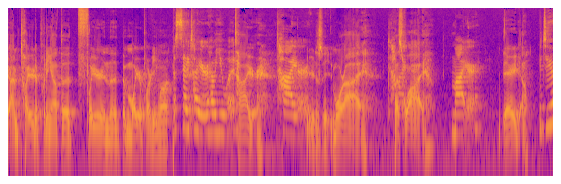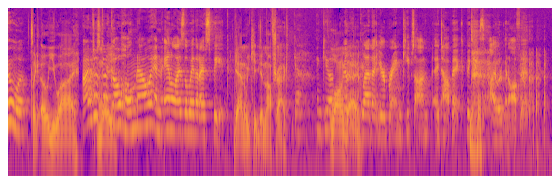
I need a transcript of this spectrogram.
I'm tired of putting out the fire in the Moyer parking lot. Say tire how you would. Tire. Tire. There's more I. That's why. Meijer. There you go. I do. It's like O U I. I'm just gonna go home now and analyze the way that I speak. Again, we keep getting off track. Yeah, thank you. I'm Long really day. glad that your brain keeps on a topic because I would have been off it.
